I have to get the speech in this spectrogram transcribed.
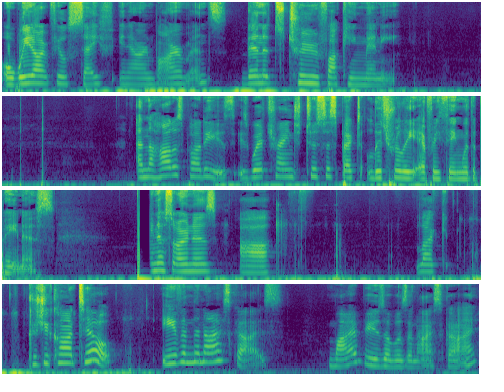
or we don't feel safe in our environments, then it's too fucking many. And the hardest part is, is we're trained to suspect literally everything with a penis. Penis owners are like, because you can't tell. Even the nice guys. My abuser was a nice guy.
